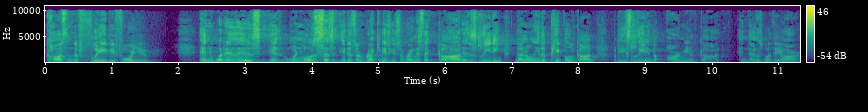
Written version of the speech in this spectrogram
cause them to flee before you? And what it is, is when Moses says it is a recognition, it's a recognition that God is leading not only the people of God, but he's leading the army of God. And that is what they are.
